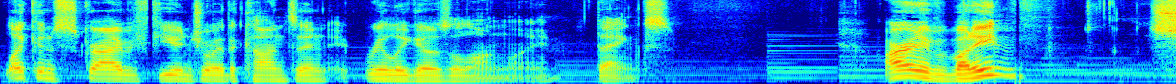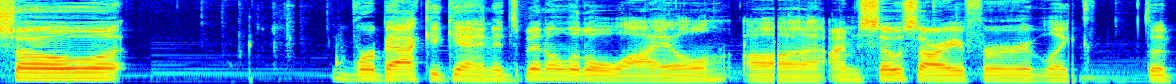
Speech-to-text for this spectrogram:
like and subscribe if you enjoy the content, it really goes a long way. Thanks. Alright, everybody. So, we're back again. It's been a little while. Uh, I'm so sorry for, like, the,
